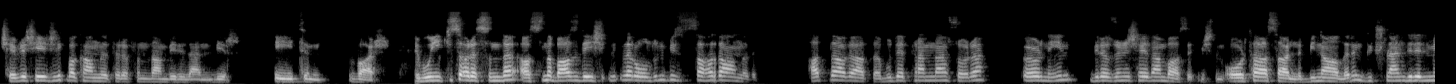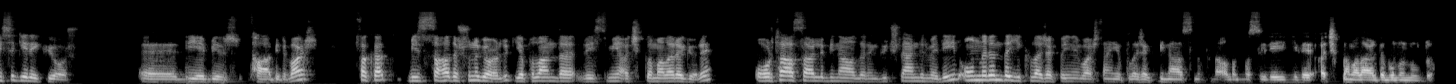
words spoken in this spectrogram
Çevre Şehircilik Bakanlığı tarafından verilen bir eğitim var. E, bu ikisi arasında aslında bazı değişiklikler olduğunu biz sahada anladık. Hatta ve hatta bu depremden sonra örneğin biraz önce şeyden bahsetmiştim. Orta hasarlı binaların güçlendirilmesi gerekiyor e, diye bir tabir var. Fakat biz sahada şunu gördük. Yapılan da resmi açıklamalara göre orta hasarlı binaların güçlendirme değil, onların da yıkılacak ve yeni baştan yapılacak bina sınıfına alınması ile ilgili açıklamalarda bulunuldu.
